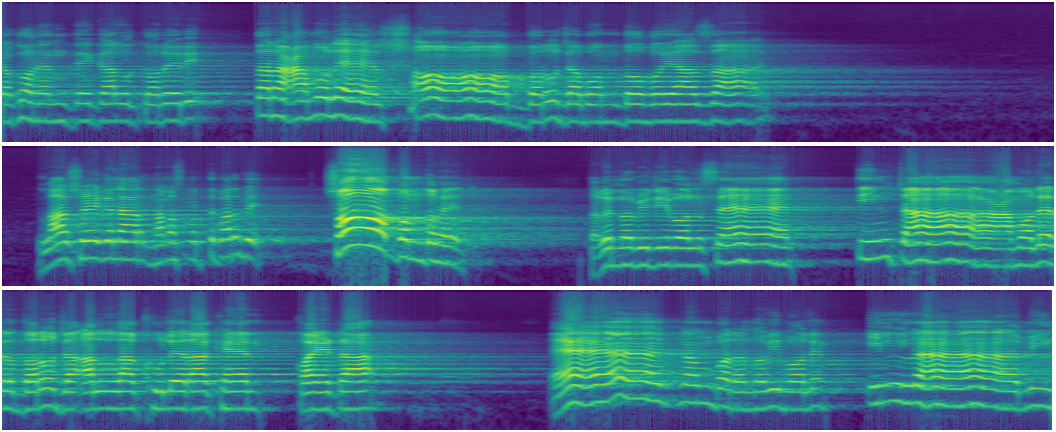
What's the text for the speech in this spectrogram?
যখন এন্তেকাল করে রে, তার আমলের সব দরজা বন্ধ হয়ে যায়। লাশ হয়ে গেলে আর নামাজ পড়তে পারবে? সব বন্ধ হয়ে তবে নবীজি বলছেন, তিনটা আমলের দরজা আল্লাহ খুলে রাখেন। কয়টা? এক নম্বর নবী বলেন, ইল্লা মিন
